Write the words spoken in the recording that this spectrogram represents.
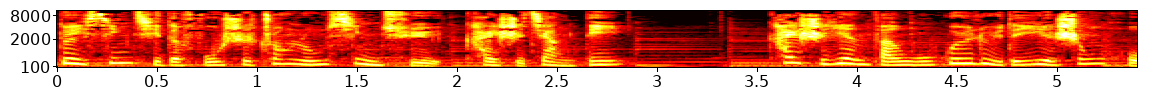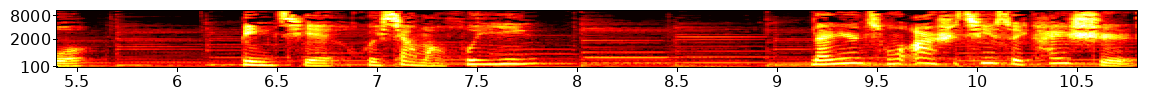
对新奇的服饰、妆容兴趣开始降低，开始厌烦无规律的夜生活，并且会向往婚姻。男人从二十七岁开始，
